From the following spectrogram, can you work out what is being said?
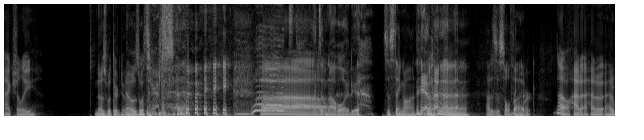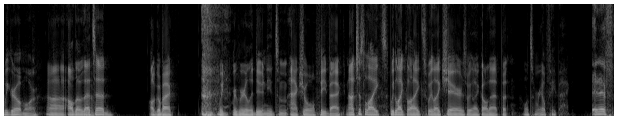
actually knows what they're doing. knows what they're doing. what? Uh, That's a novel idea. Is this thing on? uh, How does this whole thing But- work? No, how do how do how do we grow it more? Uh, although that said, I'll go back. we we really do need some actual feedback, not just likes. We like likes, we like shares, we like all that, but I want some real feedback. and if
